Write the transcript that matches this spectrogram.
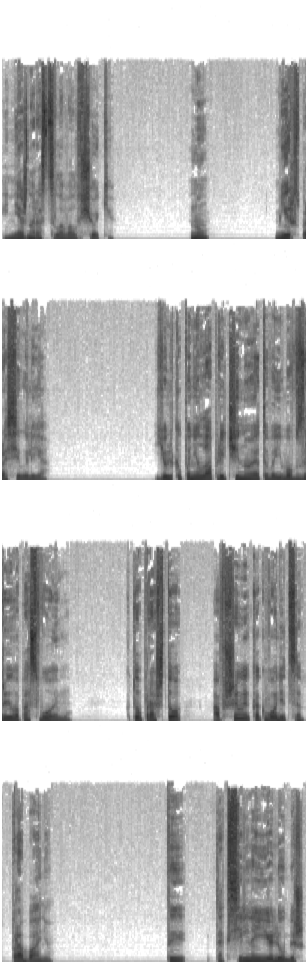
и нежно расцеловал в щеки. «Ну, мир?» — спросил Илья. Юлька поняла причину этого его взрыва по-своему. Кто про что, а вшивый, как водится, про баню. «Ты так сильно ее любишь?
